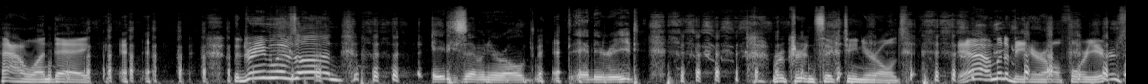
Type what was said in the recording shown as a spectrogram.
One day. the dream lives on. 87 year old Andy Reid. recruiting 16 year olds. Yeah, I'm going to be here all four years.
